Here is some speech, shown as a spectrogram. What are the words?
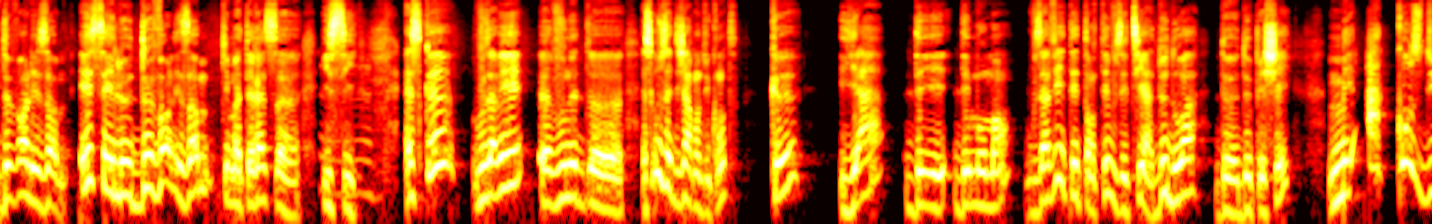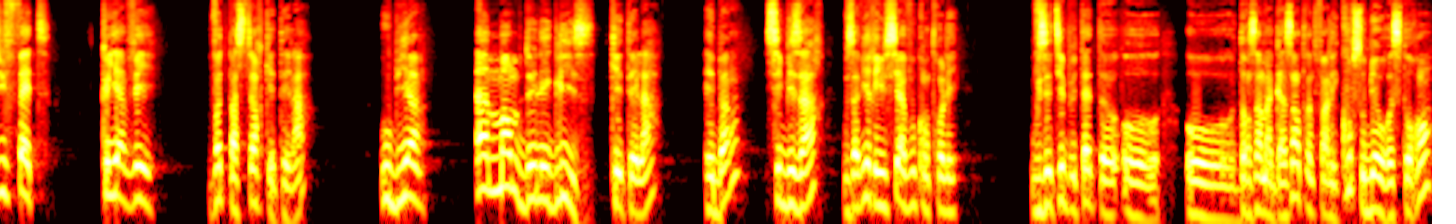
devant les hommes. Et c'est le devant les hommes qui m'intéresse euh, ici. Est-ce que vous avez, euh, que vous êtes déjà rendu compte qu'il y a des, moments, vous avez été tenté, vous étiez à deux doigts de, de pécher, mais à cause du fait qu'il y avait votre pasteur qui était là, ou bien un membre de l'Église qui était là, eh bien, c'est bizarre, vous aviez réussi à vous contrôler. Vous étiez peut-être dans un magasin en train de faire les courses ou bien au restaurant,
